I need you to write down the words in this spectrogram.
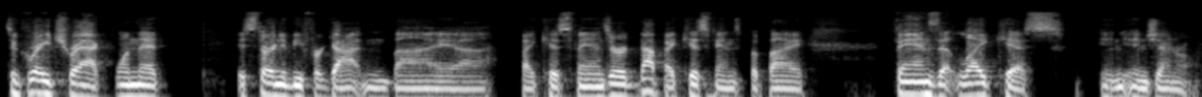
it's a great track, one that is starting to be forgotten by uh, by Kiss fans, or not by Kiss fans, but by fans that like Kiss in in general.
